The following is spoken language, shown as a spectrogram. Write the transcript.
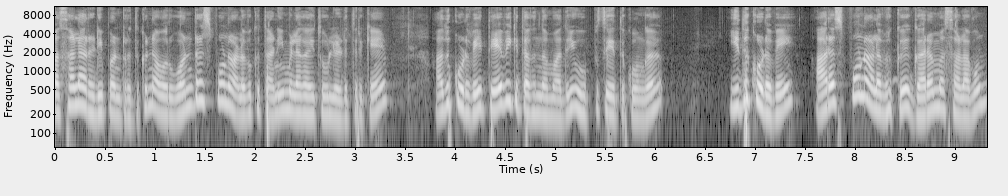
மசாலா ரெடி பண்ணுறதுக்கு நான் ஒரு ஒன்றரை ஸ்பூன் அளவுக்கு தனி மிளகாய் தூள் எடுத்திருக்கேன். அது கூடவே தேவைக்கு தகுந்த மாதிரி உப்பு சேர்த்துக்கோங்க. இது கூடவே அரை ஸ்பூன் அளவுக்கு கரம் மசாலாவும்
